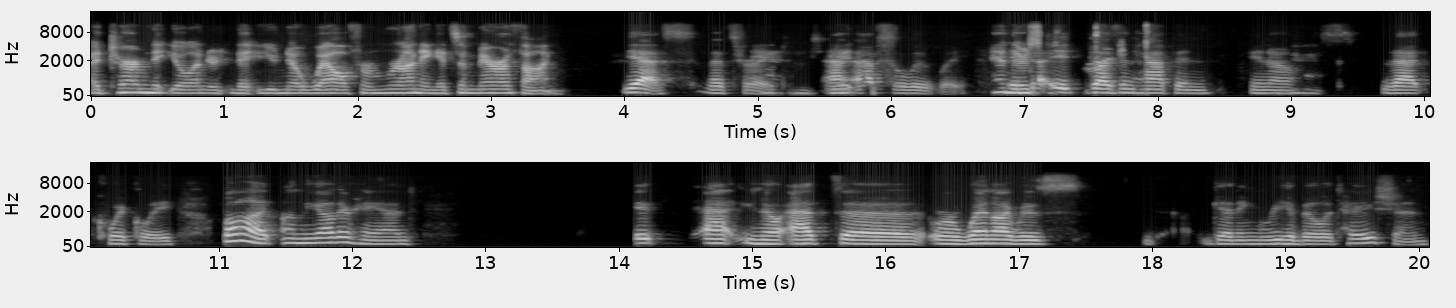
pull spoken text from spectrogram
a term that you'll under that you know well from running, it's a marathon. Yes, that's right. It, Absolutely. And it, there's it doesn't happen, you know, yes. that quickly. But on the other hand, at you know at the or when i was getting rehabilitation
